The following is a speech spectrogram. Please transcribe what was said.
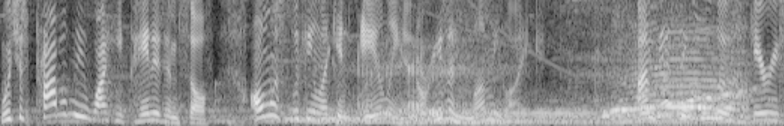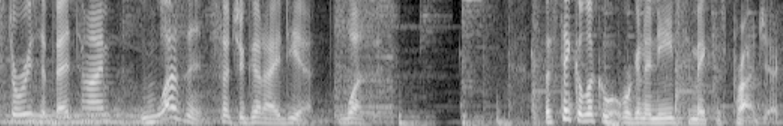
which is probably why he painted himself almost looking like an alien or even mummy-like. I'm guessing all those scary stories at bedtime wasn't such a good idea, was it? Let's take a look at what we're gonna need to make this project.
